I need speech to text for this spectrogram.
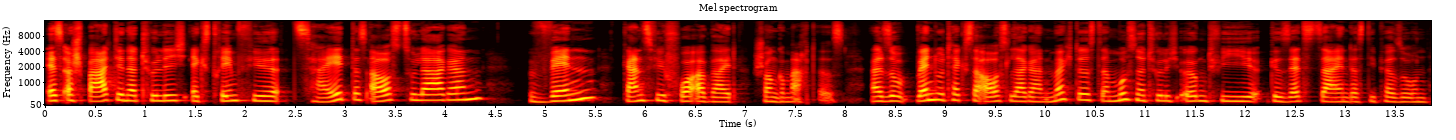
Es erspart dir natürlich extrem viel Zeit, das auszulagern, wenn ganz viel Vorarbeit schon gemacht ist. Also wenn du Texte auslagern möchtest, dann muss natürlich irgendwie gesetzt sein, dass die Person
